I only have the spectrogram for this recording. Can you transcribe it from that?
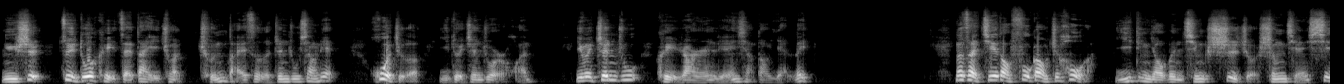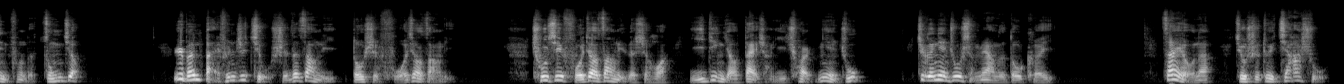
女士最多可以再戴一串纯白色的珍珠项链，或者一对珍珠耳环，因为珍珠可以让人联想到眼泪。那在接到讣告之后啊，一定要问清逝者生前信奉的宗教。日本百分之九十的葬礼都是佛教葬礼，出席佛教葬礼的时候啊，一定要带上一串念珠，这个念珠什么样的都可以。再有呢，就是对家属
